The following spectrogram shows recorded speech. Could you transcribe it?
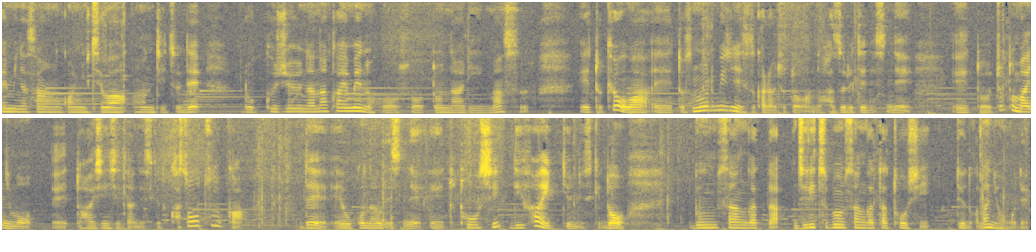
い皆さんこんにちは。本日で67回目の放送となります。えっ、ー、と今日は、えーと、スモールビジネスからちょっとあの外れてですねえっ、ー、とちょっと前にも、えーと、配信してたんですけど仮想通貨で、え行うですね、えーと、と投資？ DeFi っていうんですけど分散型自立分散型投資っていうのかな日本語で。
